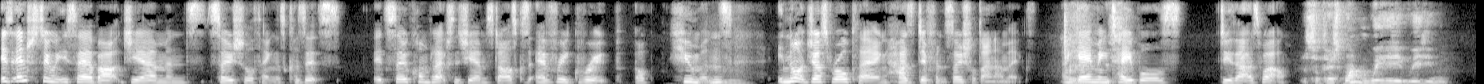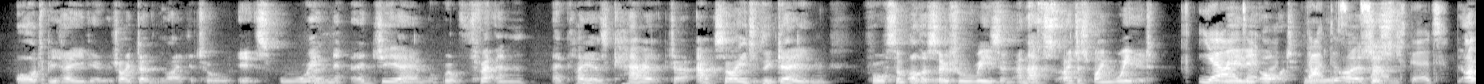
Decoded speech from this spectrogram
it's interesting what you say about GM and social things because it's it's so complex with GM styles because every group of humans, hmm. not just role playing, has different social dynamics, and oh, gaming tables do that as well. So there's one really, really odd behaviour which I don't like at all. It's when hmm. a GM will threaten a player's character outside of the game for some other social reason, and that's I just find weird. Yeah, I Really don't like- odd. that Uh, doesn't it's sound just- good. I-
